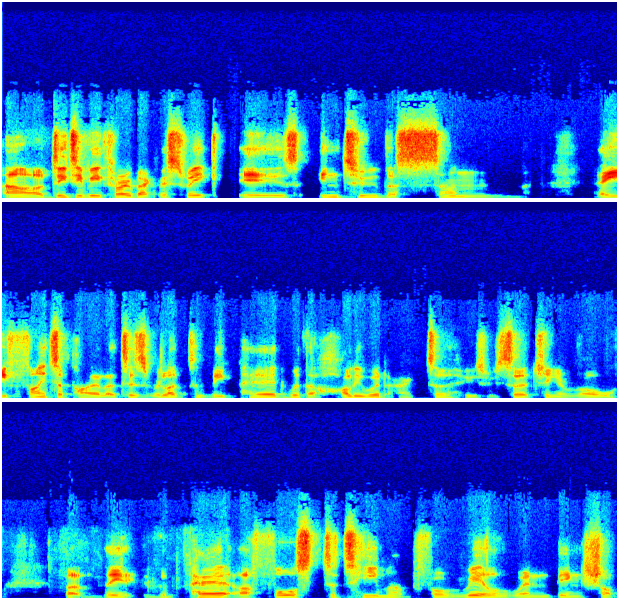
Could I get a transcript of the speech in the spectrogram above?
Our DTV throwback this week is Into the Sun. A fighter pilot is reluctantly paired with a Hollywood actor who's researching a role but the, the pair are forced to team up for real when being shot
